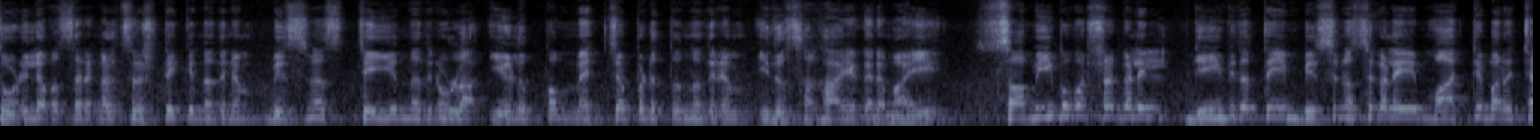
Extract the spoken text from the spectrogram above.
തൊഴിലവസരങ്ങൾ സൃഷ്ടിക്കുന്നതിനും ബിസിനസ് ചെയ്യുന്നതിനുള്ള എളുപ്പം മെച്ചപ്പെടുത്തുന്നതിനും ഇത് സഹായകരമായി. സമീപ വർഷങ്ങളിൽ ജീവിതത്തെയും ബിസിനസ്സുകളെയും മാറ്റിമറിച്ച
